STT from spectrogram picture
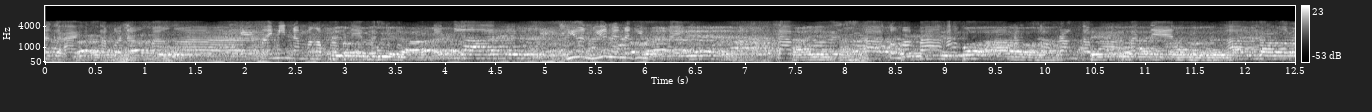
nag-aayos ako ng mga, I mean, ng mga problema sa community. Yun, yun ang naging buhay ko. Tapos, ah, tumaba ako, sobrang taba. But then, ah, siguro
